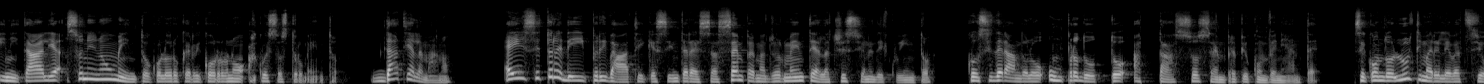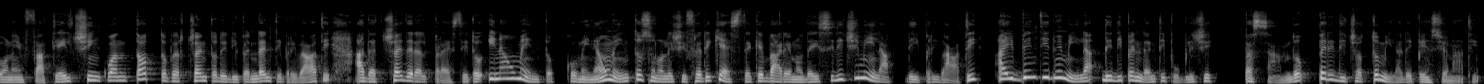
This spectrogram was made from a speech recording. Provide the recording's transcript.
in Italia sono in aumento coloro che ricorrono a questo strumento. Dati alla mano. È il settore dei privati che si interessa sempre maggiormente alla cessione del quinto, considerandolo un prodotto a tasso sempre più conveniente. Secondo l'ultima rilevazione, infatti, è il 58% dei dipendenti privati ad accedere al prestito, in aumento, come in aumento sono le cifre richieste, che variano dai 16.000 dei privati ai 22.000 dei dipendenti pubblici, passando per i 18.000 dei pensionati.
